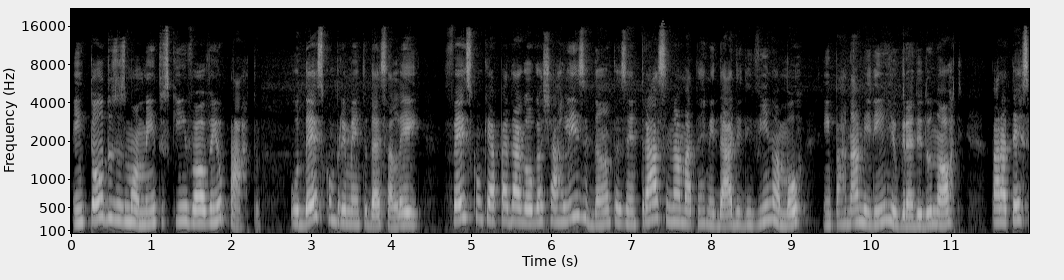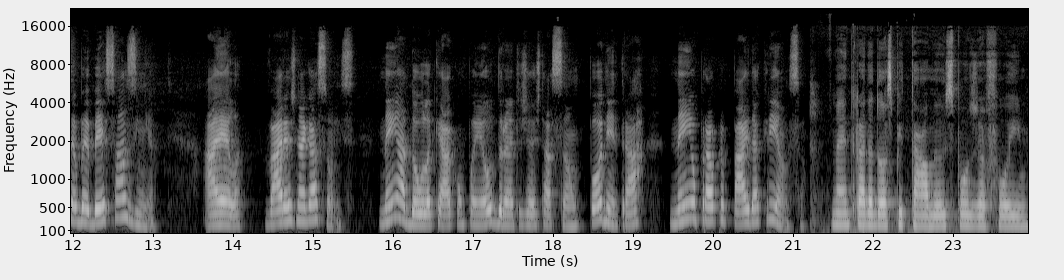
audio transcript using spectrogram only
em todos os momentos que envolvem o parto. O descumprimento dessa lei fez com que a pedagoga Charlize Dantas entrasse na maternidade Divino Amor, em Parnamirim, Rio Grande do Norte, para ter seu bebê sozinha. A ela, várias negações. Nem a doula que a acompanhou durante a gestação pôde entrar, nem o próprio pai da criança. Na entrada do hospital, meu esposo já foi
